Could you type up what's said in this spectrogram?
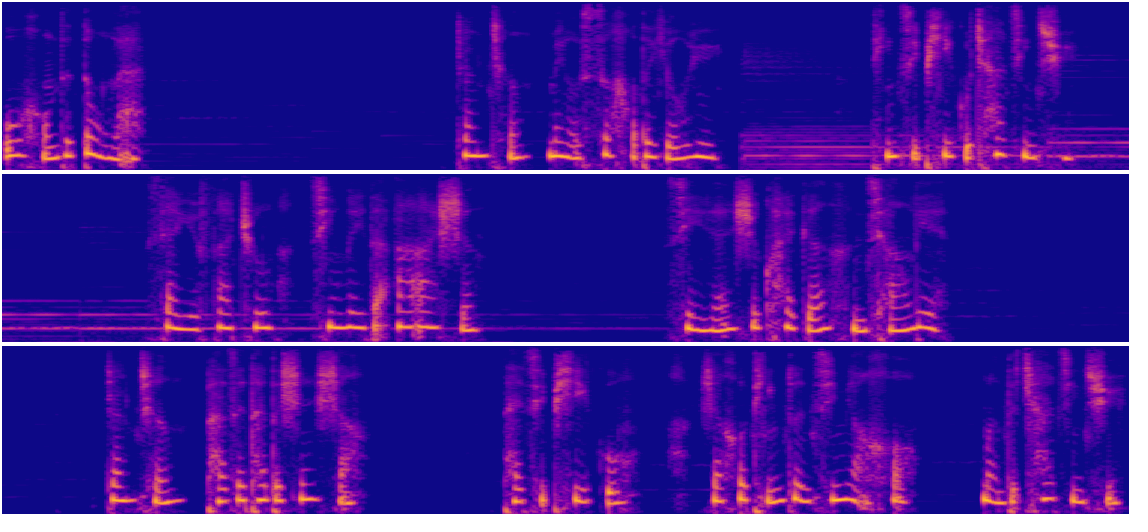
乌红的洞来。张成没有丝毫的犹豫，挺起屁股插进去。夏月发出轻微的啊啊声，显然是快感很强烈。张成爬在他的身上，抬起屁股，然后停顿几秒后，猛地插进去，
